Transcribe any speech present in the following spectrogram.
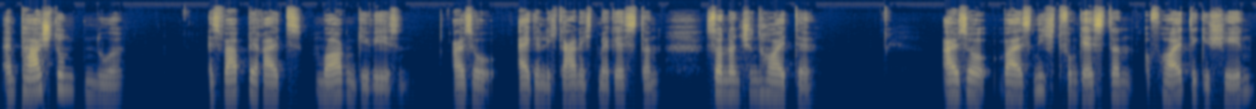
Ein paar Stunden nur. Es war bereits morgen gewesen, also eigentlich gar nicht mehr gestern, sondern schon heute. Also war es nicht von gestern auf heute geschehen,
